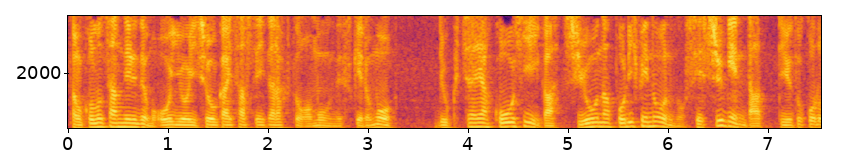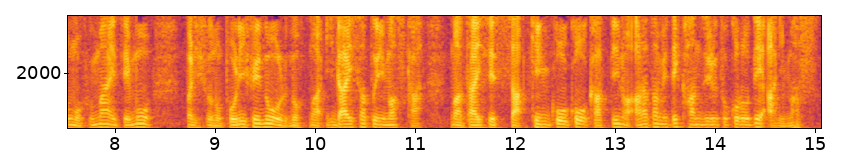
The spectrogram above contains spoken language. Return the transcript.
多分このチャンネルでもおいおい紹介させていただくとは思うんですけども、緑茶やコーヒーが主要なポリフェノールの摂取源だっていうところも踏まえても、やっぱりそのポリフェノールの、ま、偉大さといいますか、まあ、大切さ、健康効果っていうのを改めて感じるところであります。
